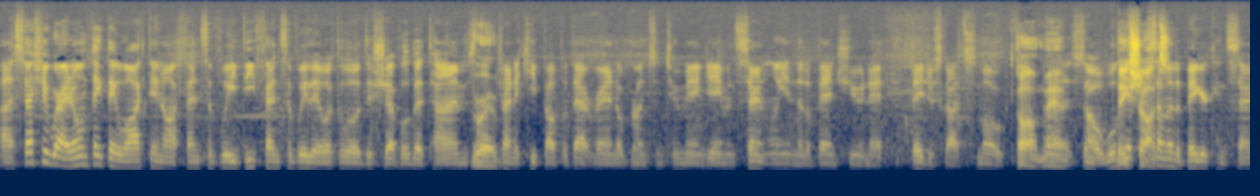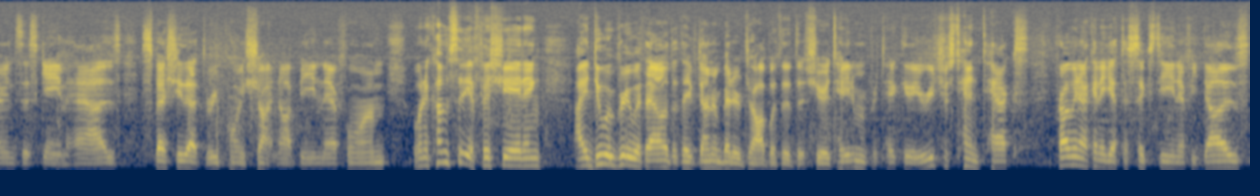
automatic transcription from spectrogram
Uh, especially where I don't think they locked in offensively. Defensively, they looked a little disheveled at times, Right. trying to keep up with that Randle Brunson two man game, and certainly into the bench unit, they just got smoked. Oh, man. Uh, so we'll Big get shots. to some of the bigger concerns this game has, especially that three point shot not being there for him. When it comes to the officiating, I do agree with Al that they've done a better job with it this year. Tatum in particular, he reaches 10 techs. Probably not going to get to 16. If he does,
